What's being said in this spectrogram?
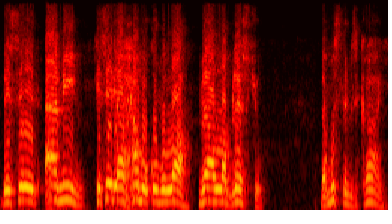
They said, Ameen. He said, Yarhamukumullah. May Allah bless you. The Muslims cry.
